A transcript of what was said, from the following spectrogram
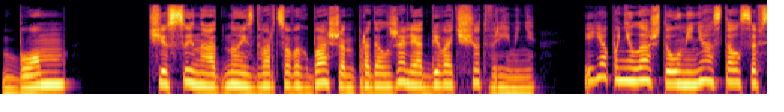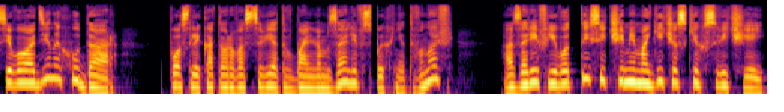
Бом! Часы на одной из дворцовых башен продолжали отбивать счет времени, и я поняла, что у меня остался всего один их удар — после которого свет в бальном зале вспыхнет вновь, озарив его тысячами магических свечей,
